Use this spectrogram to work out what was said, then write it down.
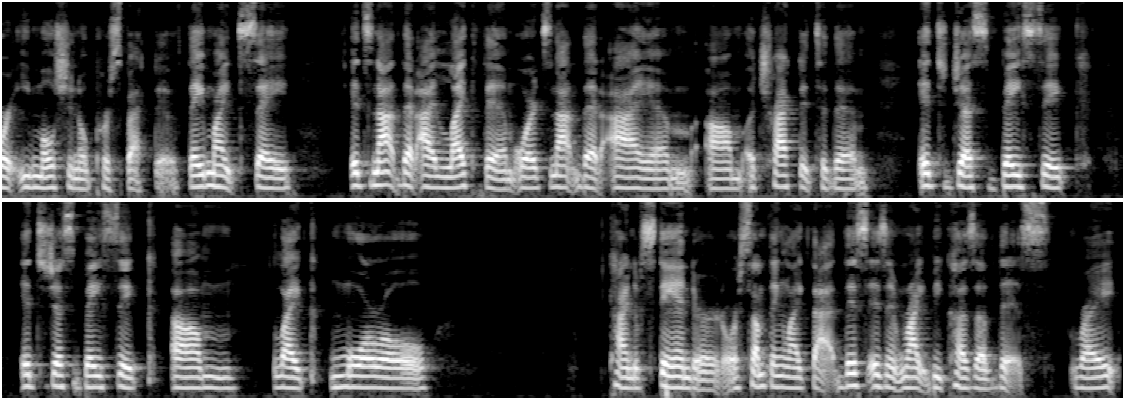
or emotional perspective. They might say, it's not that I like them or it's not that I am um, attracted to them. It's just basic, it's just basic, um, like moral kind of standard or something like that. This isn't right because of this, right?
